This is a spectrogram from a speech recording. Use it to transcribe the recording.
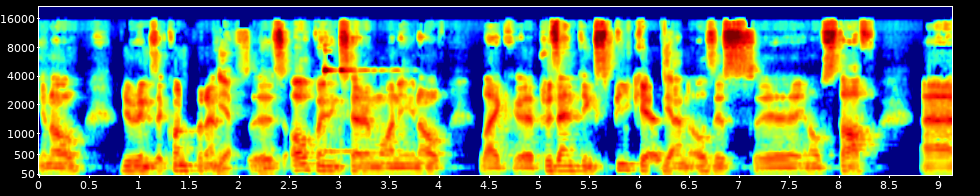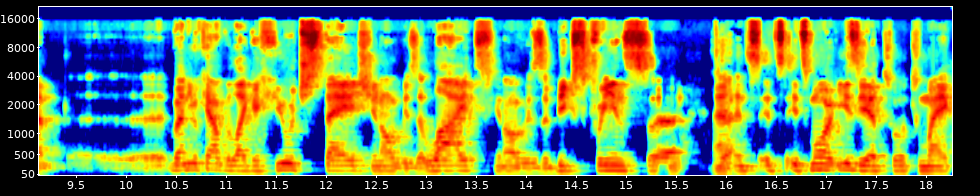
you know, during the conference, yep. this opening ceremony, you know, like uh, presenting speakers yeah. and all this uh, you know stuff uh, when you have like a huge stage, you know, with the light, you know, with the big screens, uh, yeah. it's it's it's more easier to to make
